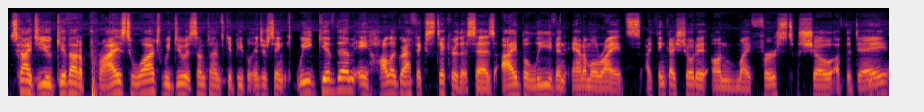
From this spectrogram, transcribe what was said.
Sky, do you give out a prize to watch? We do it sometimes, get people interesting. We give them a holographic sticker that says, I believe in animal rights. I think I showed it on my first show of the day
